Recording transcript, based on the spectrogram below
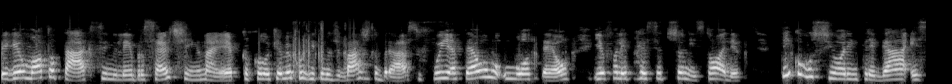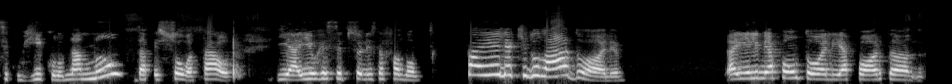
peguei o mototáxi, me lembro certinho na época, coloquei meu currículo debaixo do braço, fui até o, o hotel e eu falei para recepcionista: olha, tem como o senhor entregar esse currículo na mão da pessoa tal? E aí o recepcionista falou: tá ele aqui do lado, olha. Aí ele me apontou ali a porta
